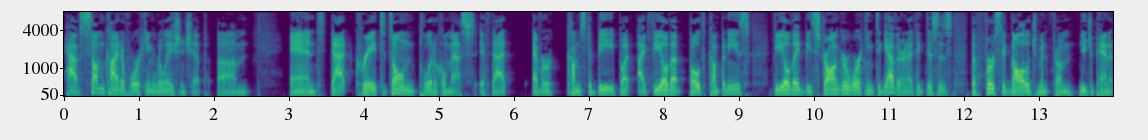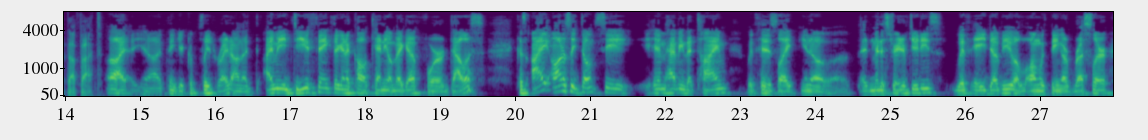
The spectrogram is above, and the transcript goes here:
have some kind of working relationship. Um, and that creates its own political mess if that ever comes to be. But I feel that both companies feel they'd be stronger working together. And I think this is the first acknowledgement from New Japan at that fact. Uh, I, you know, I think you're completely right on it. I mean, do you think they're going to call Kenny Omega for Dallas? Because I honestly don't see him having the time with his like, you know, uh, administrative duties with AEW along with being a wrestler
